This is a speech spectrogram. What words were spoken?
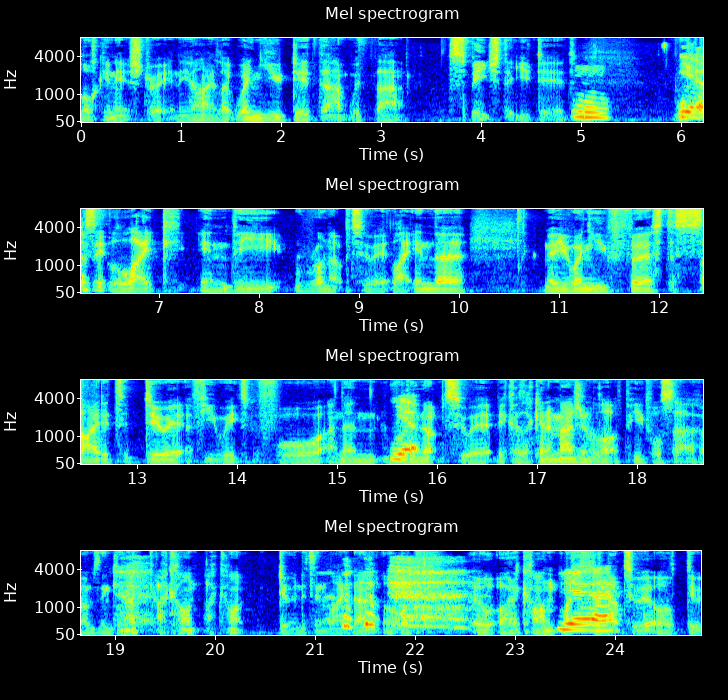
looking it straight in the eye, like when you did that with that speech that you did, mm. what yeah. was it like in the run up to it? Like in the maybe when you first decided to do it a few weeks before and then running yeah. up to it because I can imagine a lot of people sat at home thinking I, I can't I can't do anything like that, or, or, or, I can't like yeah. up to it or do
